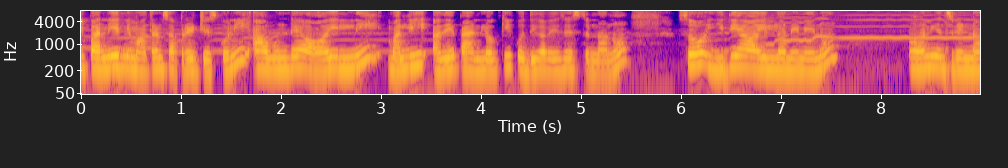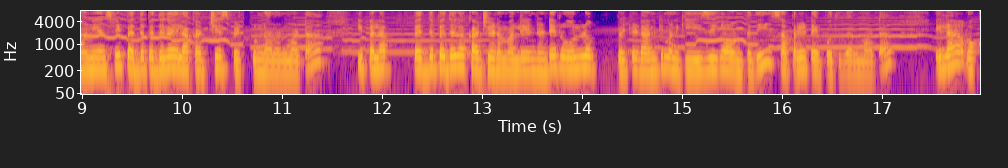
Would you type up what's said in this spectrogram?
ఈ పన్నీర్ని మాత్రం సపరేట్ చేసుకొని ఆ ఉండే ఆయిల్ని మళ్ళీ అదే ప్యాన్లోకి కొద్దిగా వేసేస్తున్నాను. సో ఇదే ఆయిల్లోనే నేను ఆనియన్స్ రెండు ఆనియన్స్ని పెద్ద పెద్దగా ఇలా కట్ చేసి పెట్టుకున్నాను అనమాట ఇలా పెద్ద పెద్దగా కట్ చేయడం వల్ల ఏంటంటే రోల్లో పెట్టడానికి మనకి ఈజీగా ఉంటుంది సపరేట్ అయిపోతుంది అనమాట ఇలా ఒక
